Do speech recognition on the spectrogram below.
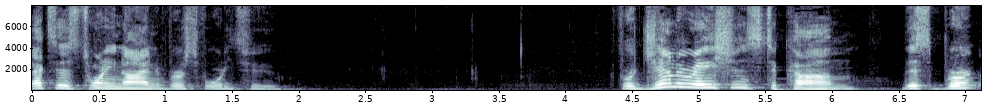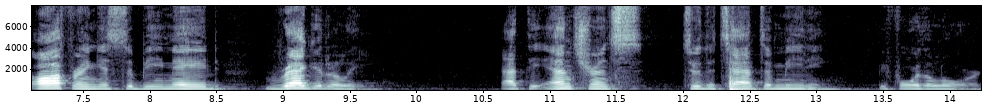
Exodus 29 and verse 42. For generations to come, this burnt offering is to be made regularly at the entrance to the tent of meeting before the Lord.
